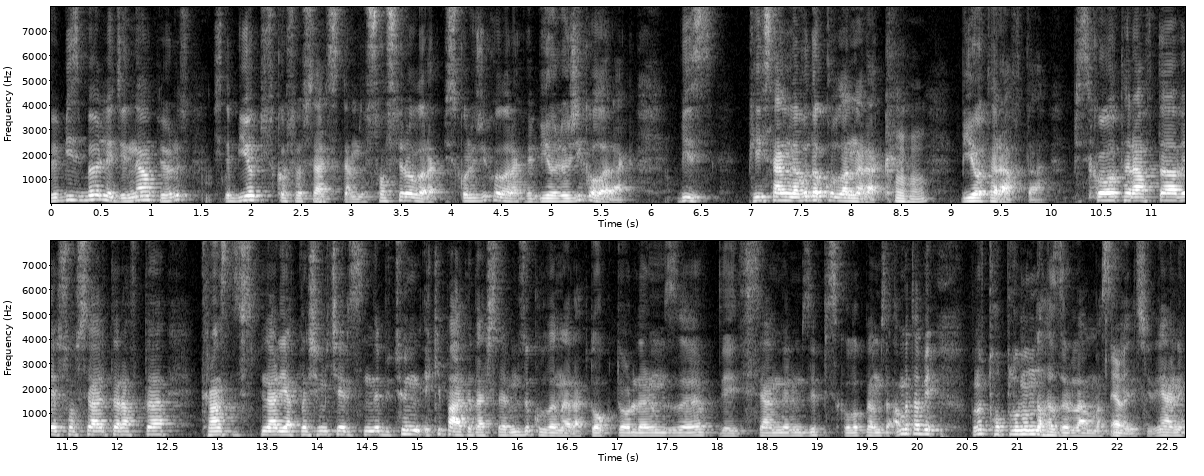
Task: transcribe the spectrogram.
Ve biz böylece ne yapıyoruz? İşte biyopsikososyal sistemde sosyal olarak, psikolojik olarak ve biyolojik olarak biz peace and love'ı da kullanarak biyo tarafta, psiko tarafta ve sosyal tarafta transdisipliner yaklaşım içerisinde bütün ekip arkadaşlarımızı kullanarak doktorlarımızı, diyetisyenlerimizi, psikologlarımızı ama tabii bunu toplumun da hazırlanması Evet. gerekir. Yani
